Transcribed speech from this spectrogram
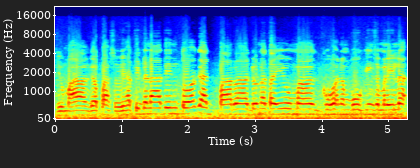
medyo maaga pa. So, ihatid na natin to agad para doon na tayo magkuha ng booking sa Manila.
